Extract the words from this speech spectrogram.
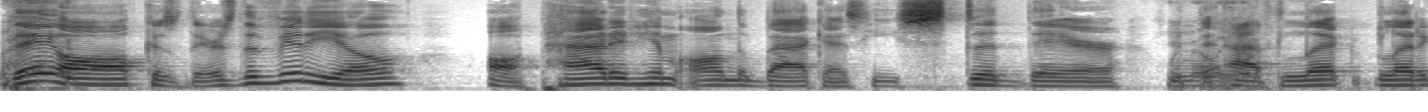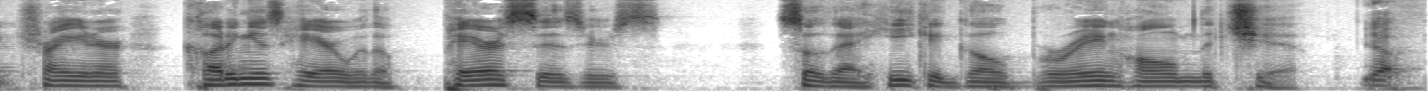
They all, because there's the video, all patted him on the back as he stood there with the athletic, trainer cutting his hair with a pair of scissors so that he could go bring home the chip. Yep.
